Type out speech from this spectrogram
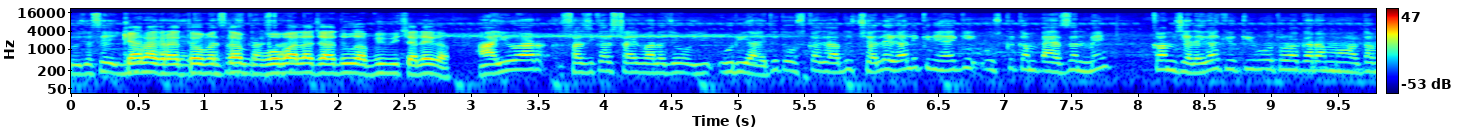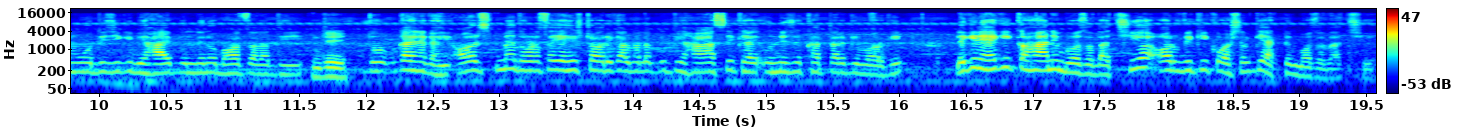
तो जैसे क्या लग रहा है तो मतलब वो वाला जादू अभी भी चलेगा? हाँ यू आर सर्जिकल स्ट्राइक वाला जो उरी आई थी तो उसका जादू चलेगा लेकिन यह है कि उसके कंपैरिजन में कम चलेगा क्योंकि वो थोड़ा गर्म माहौल था मोदी जी की भी हाइप उन दिनों बहुत ज़्यादा थी। जी। तो कहीं ना कहीं और इसमें थोड़ा सा ये हिस्टोरिकल मतलब ऐतिहासिक है उन्नीस सौ इकहत्तर की वॉर की। लेकिन यह है कि कहानी बहुत ज़्यादा अच्छी है और विकी कौशल की एक्टिंग बहुत ज़्यादा अच्छी है।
